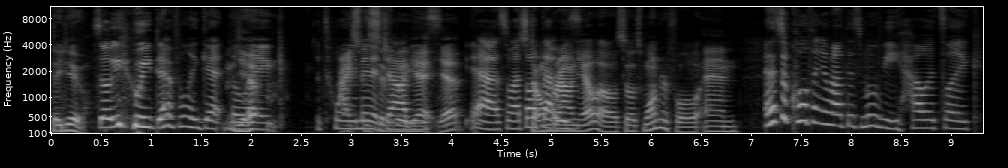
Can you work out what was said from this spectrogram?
They do. So we definitely get the Yep. like 20 minute job. yep. Yeah, so I thought Stone that brown was. yellow, so it's wonderful. And And that's the cool thing about this movie, how it's like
